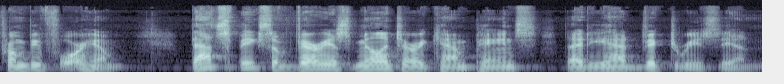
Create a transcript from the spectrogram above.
from before him. That speaks of various military campaigns that he had victories in.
